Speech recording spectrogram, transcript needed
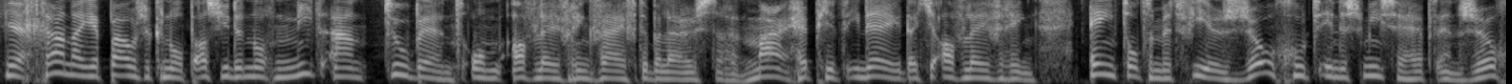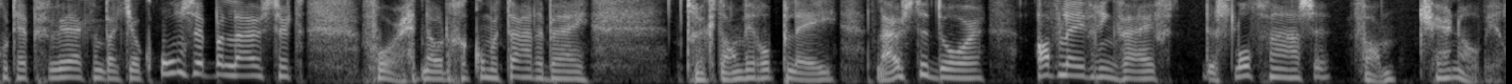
Ja. Ga naar je pauzeknop als je er nog niet aan toe bent om aflevering 5 te beluisteren. Maar heb je het idee dat je aflevering 1 tot en met 4 zo goed in de smiezen hebt en zo goed hebt verwerkt en dat je ook ons hebt beluisterd voor het nodige commentaar erbij? Druk dan weer op play, luister door. Aflevering 5, de slotfase van Chernobyl.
